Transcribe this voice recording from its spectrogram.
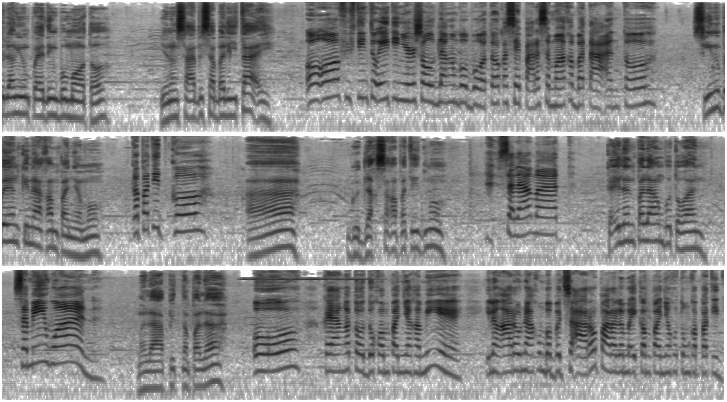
lang yung pwedeng bumoto? Yun ang sabi sa balita eh. Oo, 15 to 18 years old lang ang boboto kasi para sa mga kabataan to. Sino ba yung kinakampanya mo? Kapatid ko, Ah, good luck sa kapatid mo. salamat. Kailan pala ang butuhan? Sa May 1. Malapit na pala. Oo, kaya nga todo kampanya kami eh. Ilang araw na akong babad sa araw para lang maikampanya ko tong kapatid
